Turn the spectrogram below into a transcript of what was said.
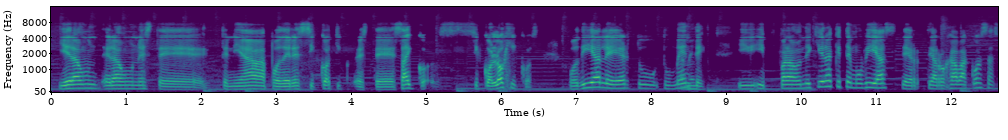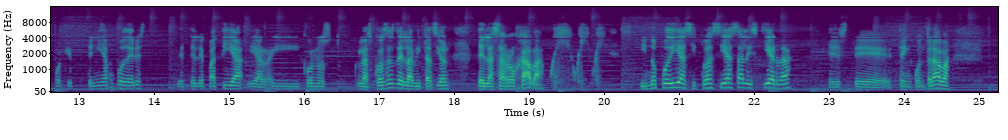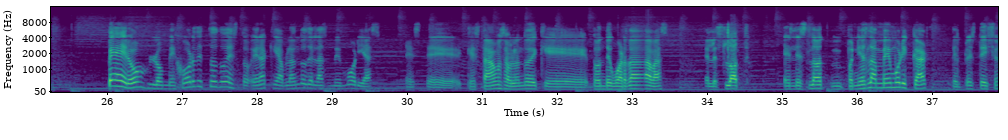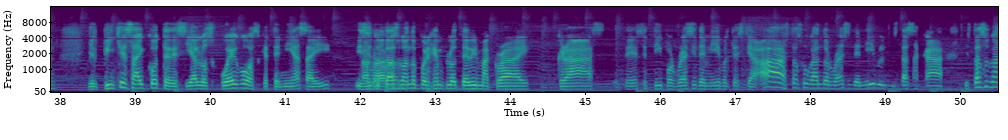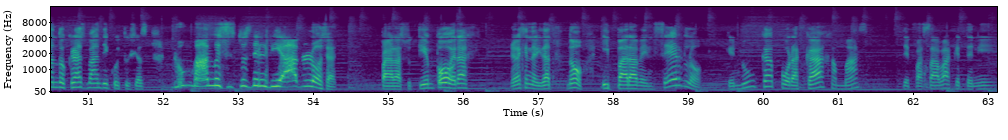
Y era un, era un, este, tenía poderes psicóticos, este, psico- psicológicos. Podía leer tu, tu mente. Y, y para donde quiera que te movías, te, te arrojaba cosas, porque tenía poderes de telepatía y, y con los, las cosas de la habitación te las arrojaba. Y no podías, si tú hacías a la izquierda, este, te encontraba. Pero lo mejor de todo esto era que hablando de las memorias, este, que estábamos hablando de que donde guardabas El slot. el slot, ponías la memory card del PlayStation y el pinche Psycho te decía los juegos que tenías ahí. Y si tú estabas jugando, por ejemplo, Devil May Crash, de ese tipo, Resident Evil, te decía, ah, estás jugando Resident Evil y estás acá, estás jugando Crash Bandicoot y tú decías, no mames, esto es del diablo. O sea, para su tiempo Oh. era, era genialidad. No, y para vencerlo, que nunca por acá jamás te pasaba que tenía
